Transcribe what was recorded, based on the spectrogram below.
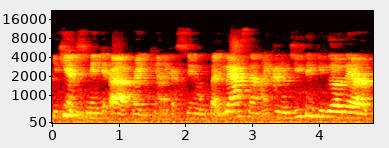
you can't just make it up, right? You can't like assume, but you ask them, like, you know, do you think you go there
